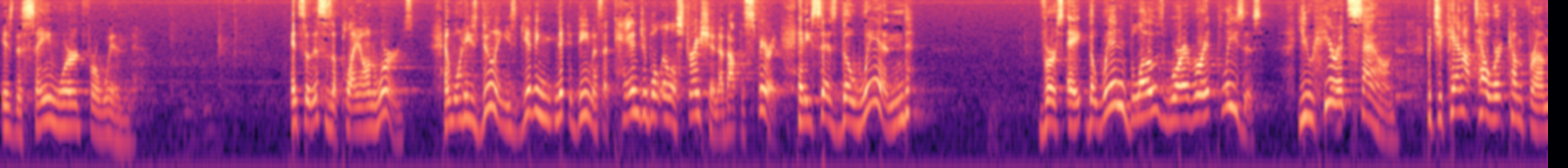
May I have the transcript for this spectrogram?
is the same word for wind. And so this is a play on words. And what he's doing, he's giving Nicodemus a tangible illustration about the Spirit. And he says, The wind, verse 8, the wind blows wherever it pleases. You hear its sound, but you cannot tell where it comes from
